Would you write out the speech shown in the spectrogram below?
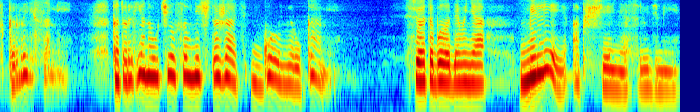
с крысами, которых я научился уничтожать голыми руками. Все это было для меня милее общения с людьми.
